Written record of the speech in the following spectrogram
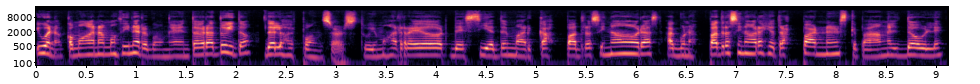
Y bueno, ¿cómo ganamos dinero con un evento gratuito? De los sponsors. Tuvimos alrededor de 7 marcas patrocinadoras, algunas patrocinadoras y otras partners que pagan el doble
